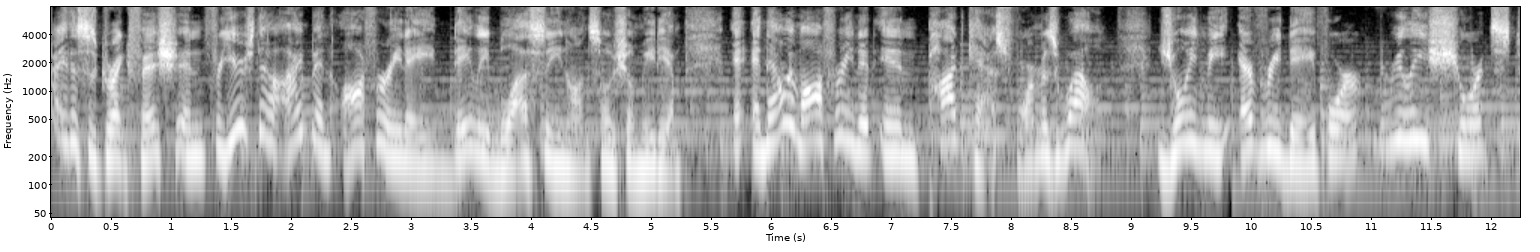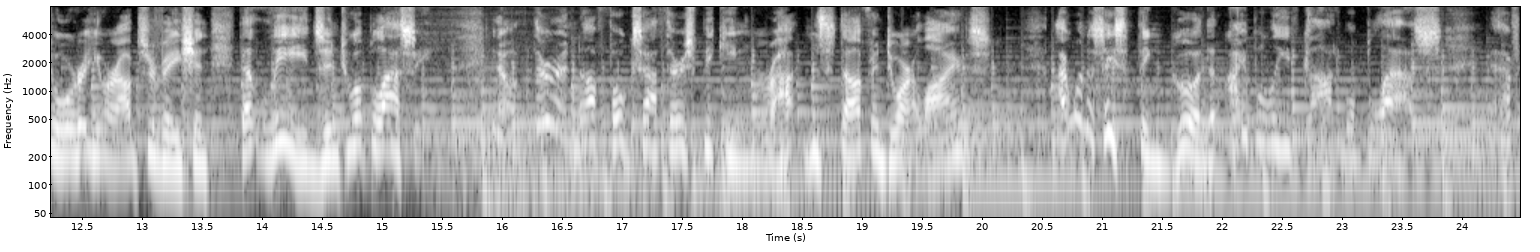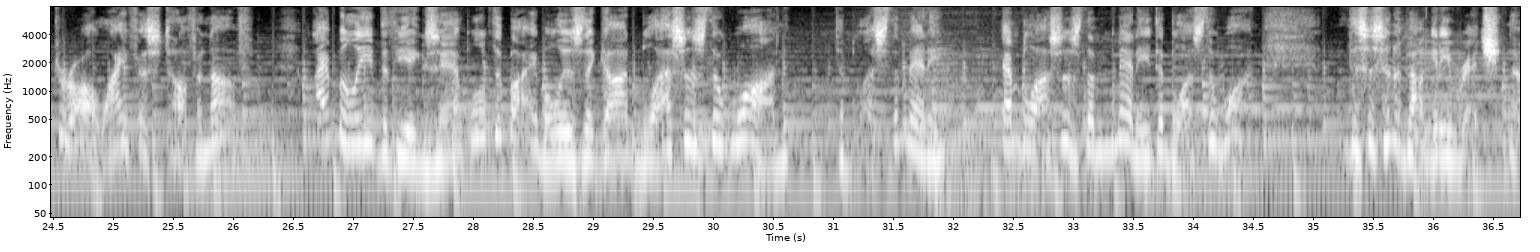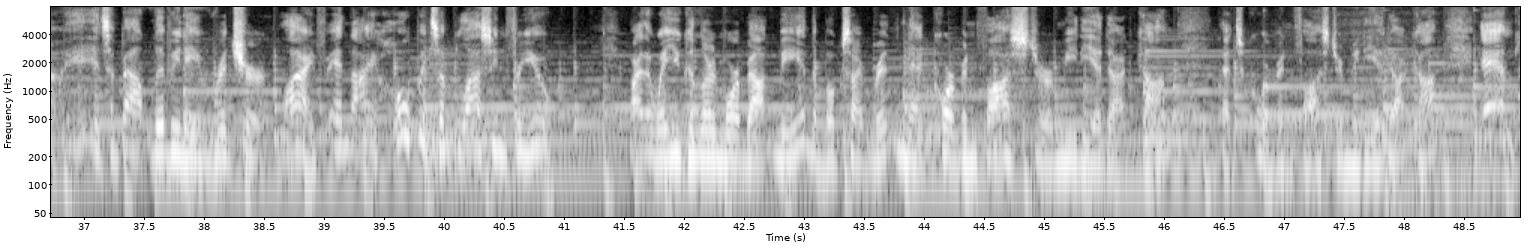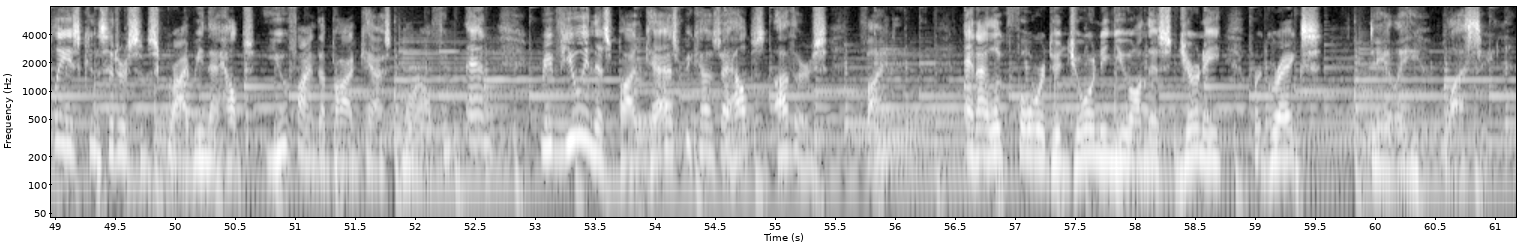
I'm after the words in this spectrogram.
Hi, this is Greg Fish, and for years now, I've been offering a daily blessing on social media, and now I'm offering it in podcast form as well. Join me every day for a really short story or observation that leads into a blessing. You know, there are enough folks out there speaking rotten stuff into our lives. I want to say something good that I believe God will bless. After all, life is tough enough. I believe that the example of the Bible is that God blesses the one to bless the many and blesses the many to bless the one. This isn't about getting rich. No, it's about living a richer life, and I hope it's a blessing for you. By the way, you can learn more about me and the books I've written at CorbinFosterMedia.com. That's CorbinFosterMedia.com. And please consider subscribing. That helps you find the podcast more often. And reviewing this podcast because it helps others find it. And I look forward to joining you on this journey for Greg's Daily Blessing.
